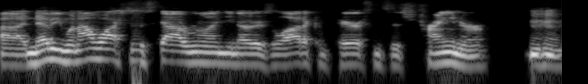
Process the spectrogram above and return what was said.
Uh, Nebby, when I watch this guy run, you know, there's a lot of comparisons. His trainer mm-hmm.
